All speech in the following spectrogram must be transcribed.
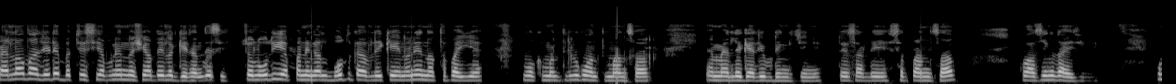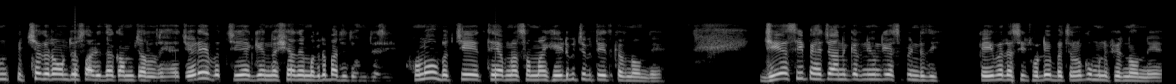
ਪਹਿਲਾਂ ਤਾਂ ਜਿਹੜੇ ਬੱਚੇ ਸੀ ਆਪਣੇ ਨਸ਼ਿਆਂ ਤੇ ਲੱਗੇ ਰਹਿੰਦੇ ਸੀ, ਚਲੋ ਉਹਦੀ ਆਪਾਂ ਨੇ ਗੱਲ ਬਹੁਤ ਕਰ ਲਈ ਕਿ ਇਹਨਾਂ ਨੇ ਨੱਥ ਪਾਈ ਹੈ, ਮੁੱਖ ਮੰਤਰੀ ਭਗਵੰਤ ਮਾਨ ਸਾਹਿਬ ਐਮਐਲਏ ਗੈਰੀ ਵੜਿੰਗ ਜੀ ਨੇ ਤੇ ਸਾਡੇ ਸਰਪੰਚ ਸਾਹਿਬ ਕੁਆਰ ਸਿੰਘ ਰਾਏ ਜੀ ਨੇ। ਹੁਣ ਪਿੱਛੇ ਗਰਾਊਂਡ ਜੋ ਸਾਡੀ ਦਾ ਕੰਮ ਚੱਲ ਰਿਹਾ ਜਿਹੜੇ ਬੱਚੇ ਅੱਗੇ ਨਸ਼ਿਆਂ ਦੇ ਮਗਰ ਭੱਜਦੇ ਹੁੰਦੇ ਸੀ, ਹੁਣ ਉਹ ਬੱਚੇ ਇੱਥੇ ਆਪਣਾ ਸਮਾਂ ਖੇਡ ਵਿੱਚ ਬਤੀਤ ਕਰਨ ਆਉਂਦੇ ਆ। ਜੇ ਅਸੀਂ ਪਹਿਚਾਨ ਕਰਨੀ ਹੁੰਦੀ ਹੈ ਇਸ ਪਿੰਡ ਦੀ, ਕਈ ਵਾਰ ਅਸੀਂ ਛੋਟੇ ਬੱਚਿਆਂ ਨੂੰ ਘੁੰਮਣ ਫਿਰਨ ਆਉਂਦੇ ਆ,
